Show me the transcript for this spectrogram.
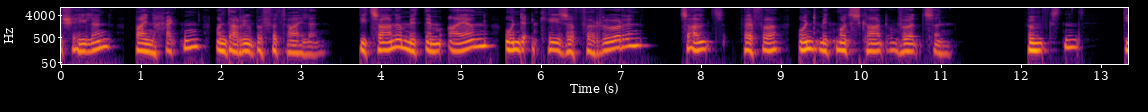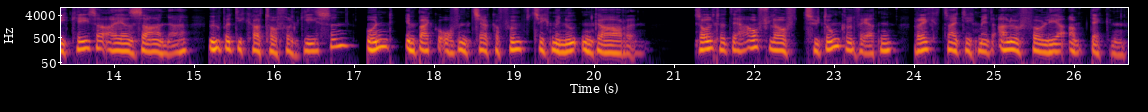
schälen, fein hacken und darüber verteilen. Die Zahne mit dem Eiern und Käse verrühren, Salz, Pfeffer und mit Muskat würzen. Fünftens die Käseeiersahne über die Kartoffel gießen und im Backofen ca. 50 Minuten garen. Sollte der Auflauf zu dunkel werden, rechtzeitig mit Alufolie abdecken.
